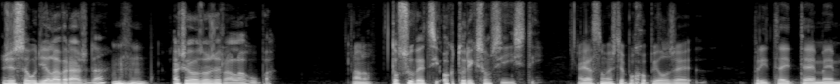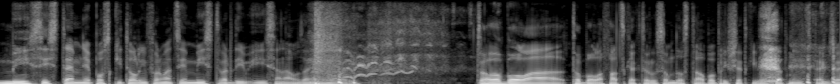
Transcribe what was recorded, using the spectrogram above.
že sa udiela vražda uh-huh. A že ho zožrala huba. Áno. To sú veci, o ktorých som si istý. A ja som ešte pochopil, že pri tej téme my systém neposkytol informácie my s tvrdým i sa naozaj nehovorí. to, bola, to bola facka, ktorú som dostal popri všetkých ostatných. Takže,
